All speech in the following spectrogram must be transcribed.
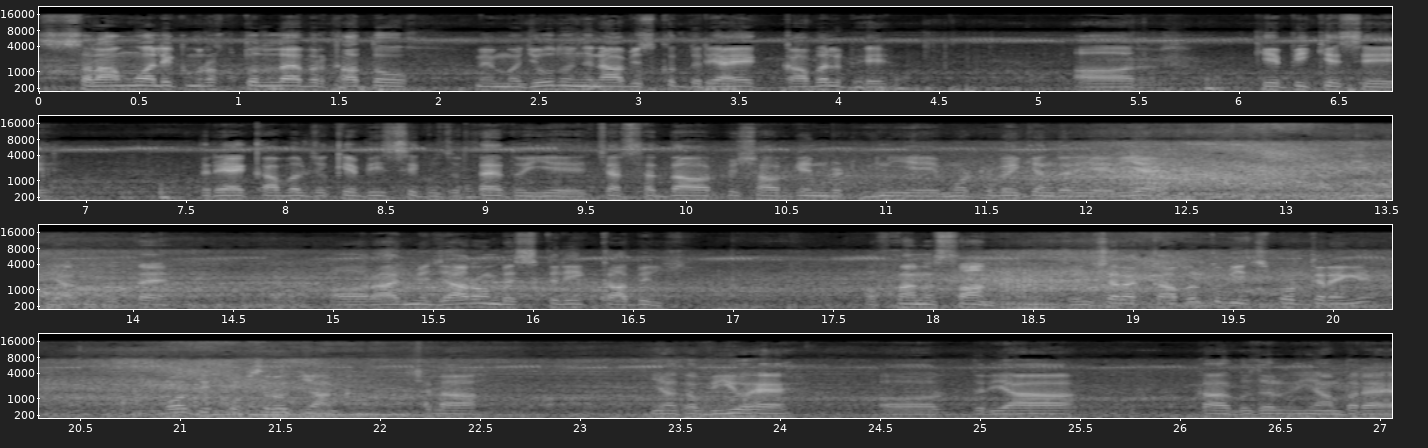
अल्लाम वरहमल वरक मैं मौजूद हूँ जनाब इसको दरियाए काबल पे और के पी के से, दरियाए काबल जो के पी से गुजरता है तो ये चरसदा और पेशावर के इन बिटवीन ये मोटरवे के अंदर ये एरिया है। जहाँ ये दरिया गुजरता है। और आज मैं जा रहा हूँ बेसिकली काबिल, अफ़गानिस्तान। तो इन काबल को भी एक्सपोर्ट करेंगे। बहुत ही खूबसूरत यहाँ का चला यहाँ का व्यू है। और दरिया का गुजर यहाँ पर है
